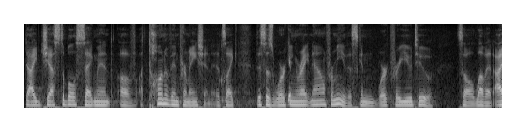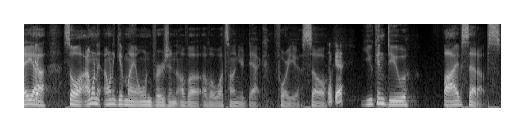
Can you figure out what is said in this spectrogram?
digestible segment of a ton of information. It's like this is working yep. right now for me. This can work for you too. So love it. I yep. uh, so I want to I want to give my own version of a of a what's on your deck for you. So okay, you can do five setups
